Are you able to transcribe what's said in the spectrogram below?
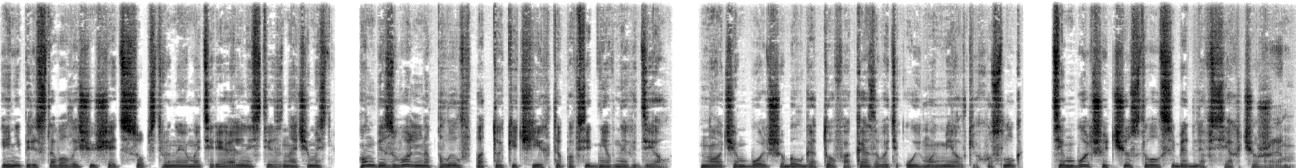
и не переставал ощущать собственную материальность и значимость, он безвольно плыл в потоке чьих-то повседневных дел. Но чем больше был готов оказывать уйму мелких услуг, тем больше чувствовал себя для всех чужим.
